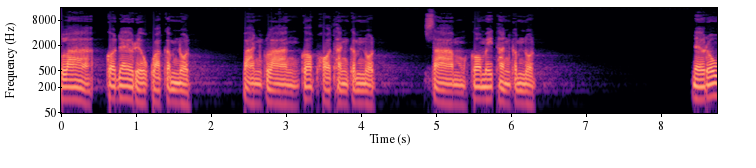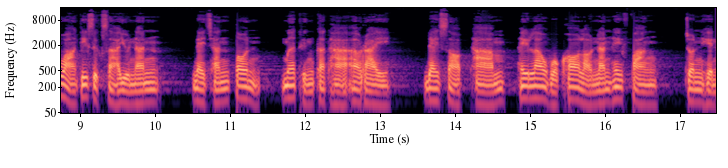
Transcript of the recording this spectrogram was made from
กล้าก็ได้เร็วกว่ากำหนด ปานกลางก็พอทันกำหนด สามก็ไม่ทันกำหนด ในระหว่างที่ศึกษาอยู่นั้น ในชั้นต้นเมื่อถึงคาถาอะไร ได้สอบถามให้เล่าหัวข้อเหล่านั้นให้ฟัง จนเห็น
